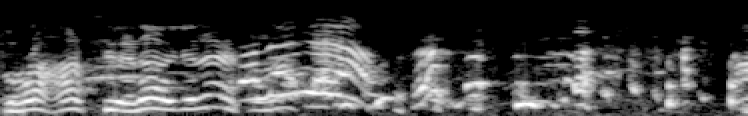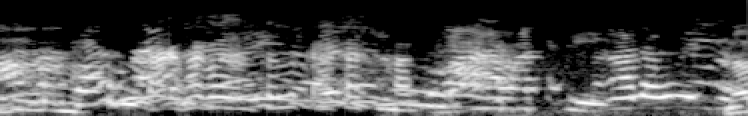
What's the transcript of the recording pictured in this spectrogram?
তোমরা হাসছিলে না ওই জন্য তোমরা- না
